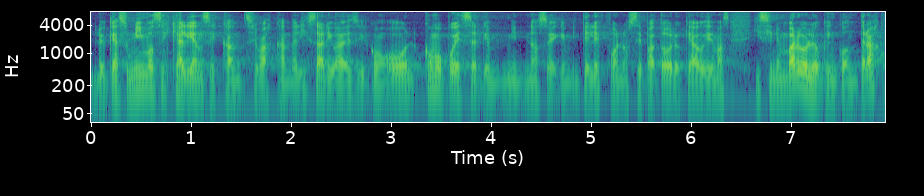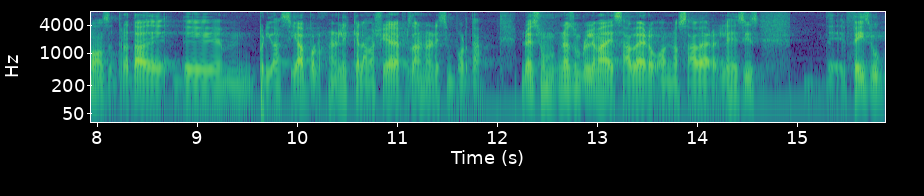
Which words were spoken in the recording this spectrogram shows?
lo que asumimos es que alguien se, va a escandalizar y va a decir como, oh, ¿cómo puede ser que mi, no sé, que mi teléfono sepa todo lo que hago y demás? Y sin embargo lo que encontrás cuando se trata de, mm, privacidad por lo general es que a la mayoría de las personas no les importa. No es un, no es un problema de saber o no saber. Les decís, Facebook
